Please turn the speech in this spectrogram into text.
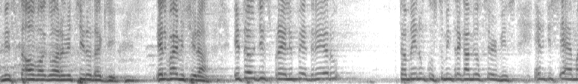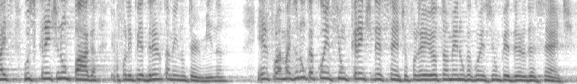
Me salva agora, me tira daqui. Ele vai me tirar. Então eu disse para ele, pedreiro, também não costuma entregar meu serviço. Ele disse: É, mas os crentes não pagam. Eu falei: Pedreiro também não termina. Ele falou: Mas eu nunca conheci um crente decente. Eu falei: Eu também nunca conheci um pedreiro decente.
